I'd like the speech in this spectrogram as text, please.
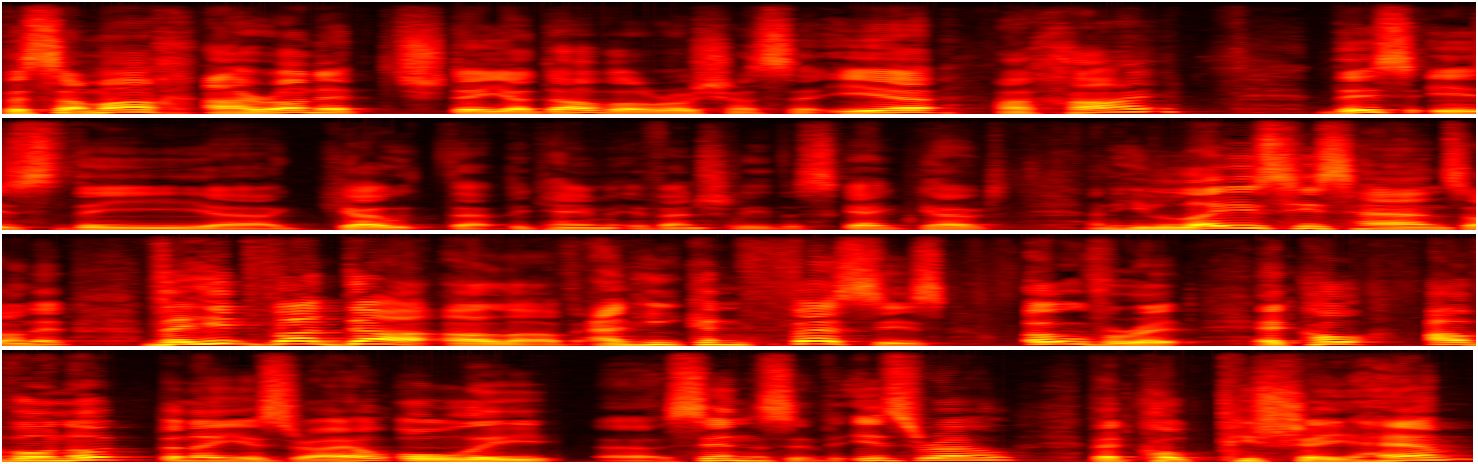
V'samach Aaron et shtei yadav al rosh ha'seir hachai. This is the uh, goat that became eventually the scapegoat, and he lays his hands on it. V'hitvada alav, and he confesses over it. It called avonot b'nei Israel, all the uh, sins of Israel, that called Pishehem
